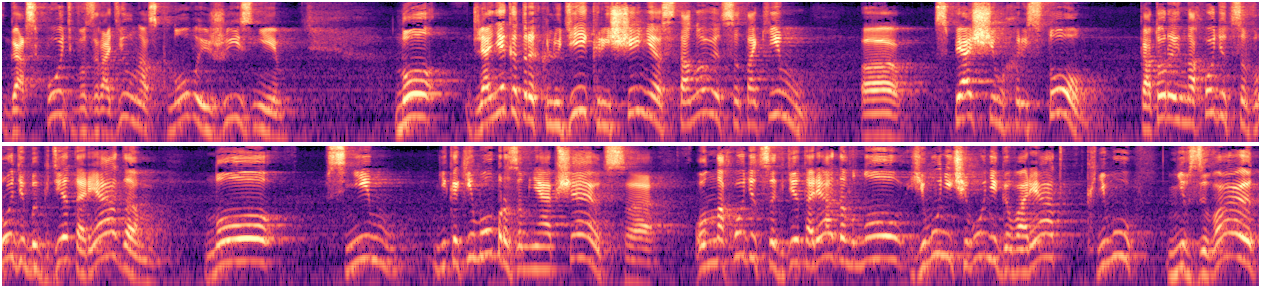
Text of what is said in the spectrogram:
Господь возродил нас к новой жизни. Но для некоторых людей крещение становится таким э, спящим Христом, который находится вроде бы где-то рядом, но с ним никаким образом не общаются. Он находится где-то рядом, но ему ничего не говорят, к нему не взывают,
